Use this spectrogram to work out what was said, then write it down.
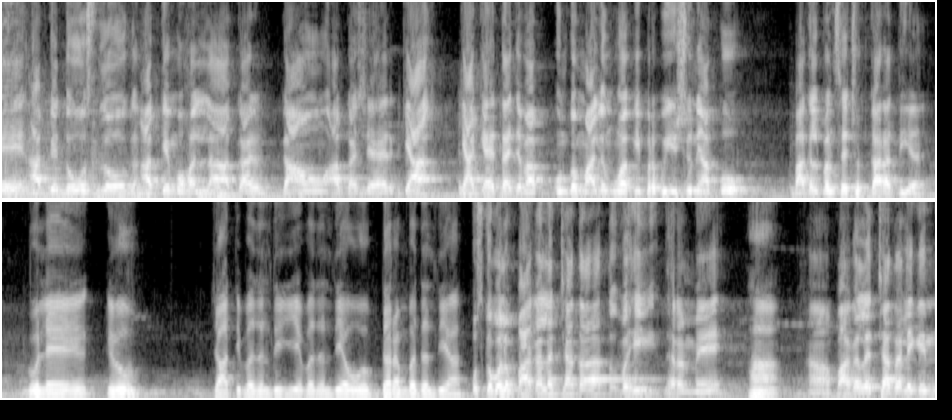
आपके आपके दोस्त लोग आपके मोहल्ला आपका गाँव आपका शहर क्या क्या कहता है जब आप उनको मालूम हुआ कि प्रभु यीशु ने आपको पागलपन से छुटकारा दिया है? बोले कि वो जाति बदल दी ये बदल दिया वो धर्म बदल दिया। उसको बोलो पागल अच्छा था तो वही धर्म में। हाँ। हाँ पागल अच्छा था लेकिन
